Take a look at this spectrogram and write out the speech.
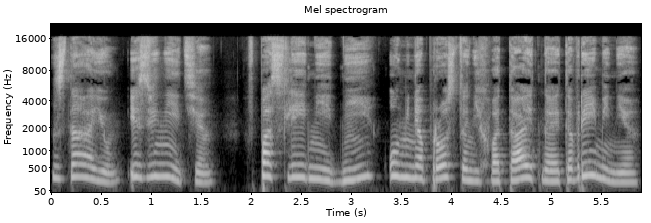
«Знаю, извините. В последние дни у меня просто не хватает на это времени».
